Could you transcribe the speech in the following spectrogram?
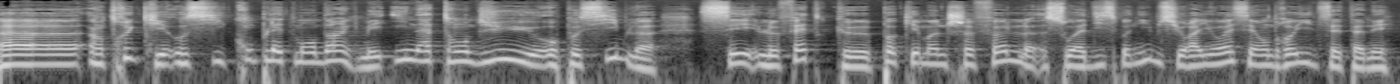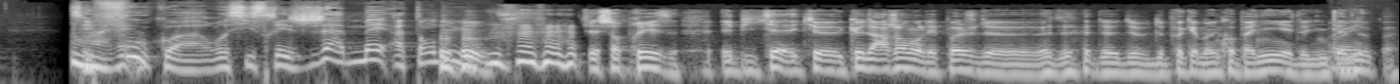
Euh, un truc qui est aussi complètement dingue, mais inattendu au possible, c'est le fait que Pokémon Shuffle soit disponible sur iOS et Android cette année. C'est fou, quoi. On s'y serait jamais attendu. Quelle surprise. Et puis que, que, d'argent dans les poches de, de, de, de, Pokémon Company et de Nintendo, quoi.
